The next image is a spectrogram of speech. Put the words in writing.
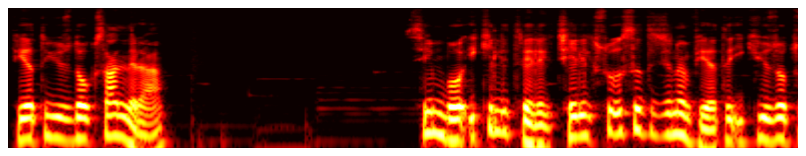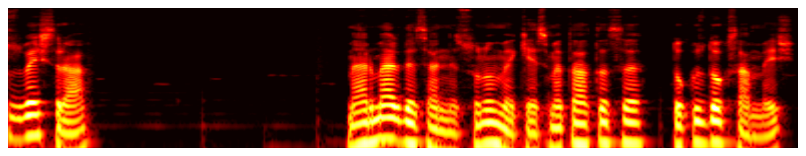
fiyatı 190 lira. Simbo 2 litrelik çelik su ısıtıcının fiyatı 235 lira. Mermer desenli sunum ve kesme tahtası 9.95.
